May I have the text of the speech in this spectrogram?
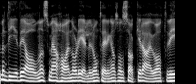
men de idealene som jeg har når det gjelder håndtering av sånne saker, er jo at vi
